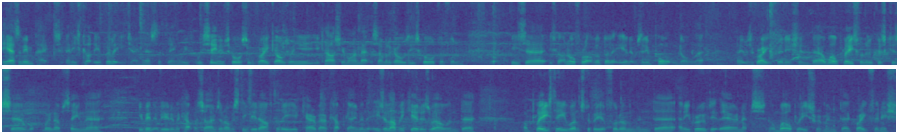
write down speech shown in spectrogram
he has an impact and he's got the ability, James. That's the thing. We've, we've seen him score some great goals. When you, you cast your mind back to some of the goals he scored for Fulham, he's uh, he's got an awful lot of ability and it was an important goal that, and it was a great finish. And uh, well pleased for Lucas because uh, when I've seen uh, you've interviewed him a couple of times and obviously did after the Carabao Cup game. And he's a lovely kid as well. And uh, I'm pleased he wants to be at Fulham and uh, and he proved it there. And I'm well pleased for him. And uh, great finish,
